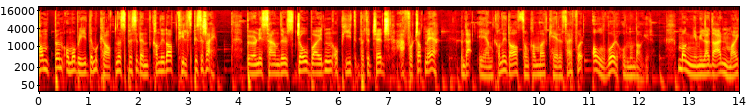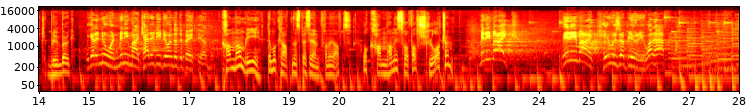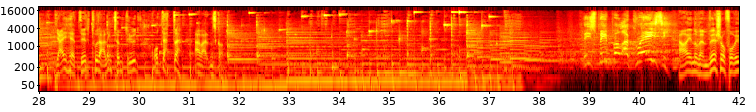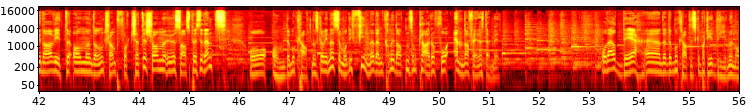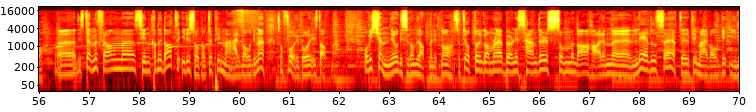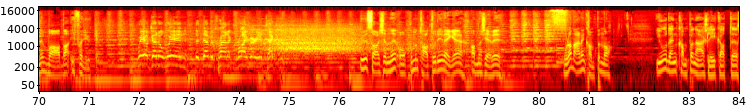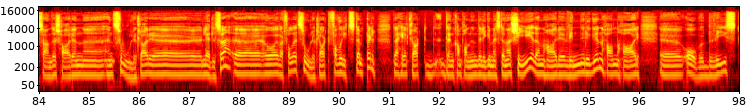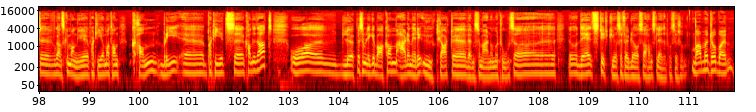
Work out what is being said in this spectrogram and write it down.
Kampen om å bli demokratenes presidentkandidat tilspisser seg. Bernie Sanders, Joe Biden og Pete Buttigieg er fortsatt med. Men det er én kandidat som kan markere seg for alvor om noen dager. Mangemilliardæren Mike Bloomberg. Kan han bli demokratenes presidentkandidat? Og kan han i så fall slå Trump? Mini-Mike! Mini-Mike! He was a beauty. What happened? Jeg heter Tor Erling Tømt Ruud, og dette er Verdens gang. Ja, I november så får vi da vite om Donald Trump fortsetter som USAs president. Og om demokratene skal vinne, så må de finne den kandidaten som klarer å få enda flere stemmer. Og det er jo det eh, Det demokratiske partiet driver med nå. Eh, de stemmer fram eh, sin kandidat i de såkalte primærvalgene som foregår i statene. Og vi kjenner jo disse kandidatene litt nå. 78 år gamle Bernie Sanders, som da har en ledelse etter primærvalget i Nevada i forrige uke. USA-kjenner og kommentator i VG, Anders Giæver. Hvordan er den kampen nå? Jo, den kampen er slik at eh, Sanders har en, eh, en, soleklar eh, ledelse, og i hvert fall et soleklart favorittstempel. Det er helt klart den kampanjen det ligger mest energi i. Den har vind i ryggen. Han har overbevist ganske mange partier om at han kan bli partiets kandidat, og løpet som ligger bak ham er det mer uklart hvem som er nummer to. Så det styrker jo selvfølgelig også hans lederposisjon. Hva med Joe Biden?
